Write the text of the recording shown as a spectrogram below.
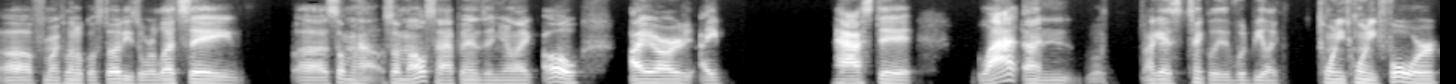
uh, for my clinical studies, or let's say, uh, somehow something else happens, and you're like, oh, I already I passed it, lat, and I guess technically it would be like 2024,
